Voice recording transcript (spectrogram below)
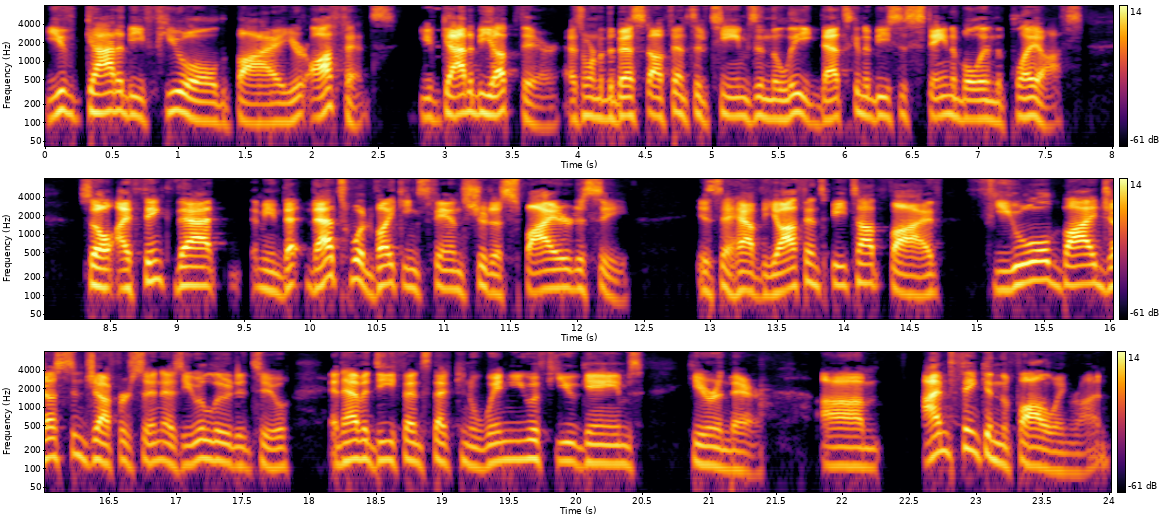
you've got to be fueled by your offense. You've got to be up there as one of the best offensive teams in the league. That's going to be sustainable in the playoffs. So I think that I mean that that's what Vikings fans should aspire to see is to have the offense be top 5 fueled by Justin Jefferson as you alluded to and have a defense that can win you a few games here and there. Um, I'm thinking the following, Ron.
